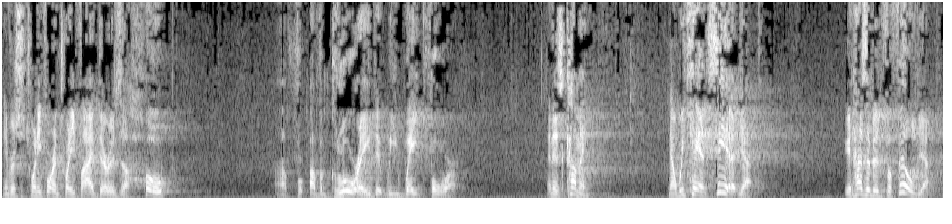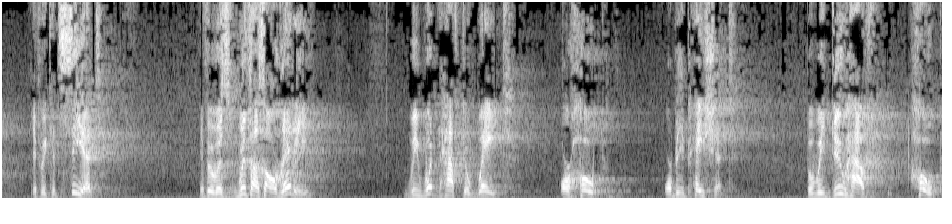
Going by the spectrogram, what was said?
In verses 24 and 25, there is a hope uh, of a glory that we wait for. And it's coming. Now we can't see it yet. It hasn't been fulfilled yet. If we could see it, if it was with us already, we wouldn't have to wait or hope or be patient. But we do have hope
